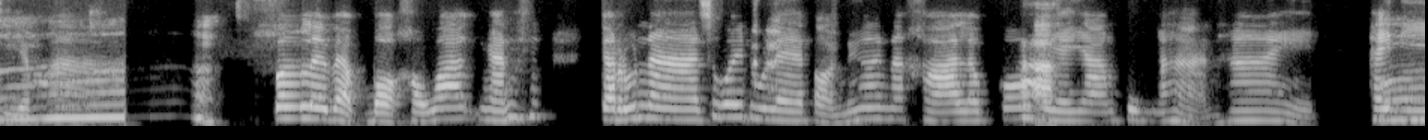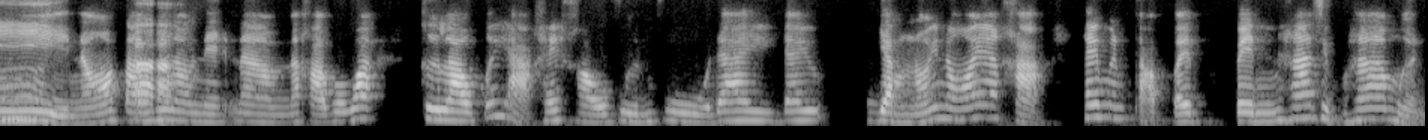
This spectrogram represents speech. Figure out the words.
GFR อืมก็เลยแบบบอกเขาว่างั้นกรุณาช่วยดูแลต่อเนื่องนะคะ แล้วก็ค่ะพยายามคุมอาหารให้ให้อืมดีเนาะตามค่ะที่เราแนะนำนะคะ เพราะว่า คือเราก็อยากให้เขาฟื้นฟูได้ได้อย่างน้อยๆอะค่ะ ให้มันกลับไปเป็นห้าสิบห้าเหมือน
